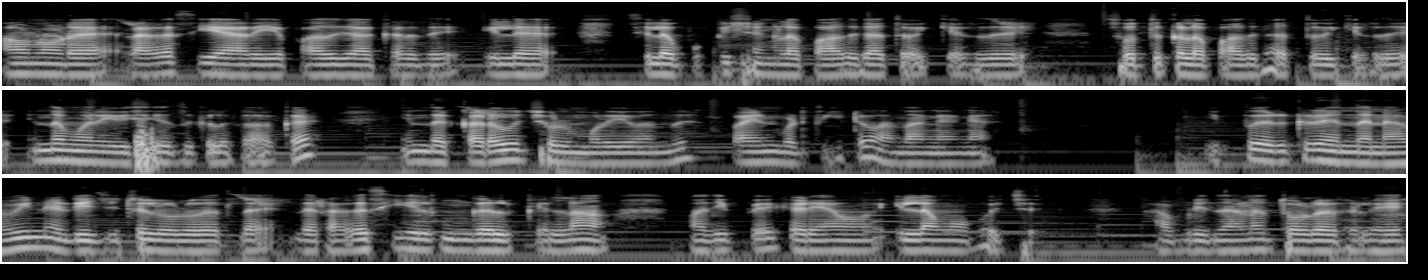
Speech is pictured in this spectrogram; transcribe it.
அவனோட ரகசிய அறையை பாதுகாக்கிறது இல்லை சில பொக்கிஷங்களை பாதுகாத்து வைக்கிறது சொத்துக்களை பாதுகாத்து வைக்கிறது இந்த மாதிரி விஷயத்துக்களுக்காக இந்த கடவுச்சொல் முறையை வந்து பயன்படுத்திக்கிட்டு வந்தாங்கங்க. இப்போ இருக்கிற இந்த நவீன டிஜிட்டல் உலகத்தில் இந்த ரகசியங்களுக்கெல்லாம் மதிப்பே கிடையாம இல்லாமல் போச்சு. அப்படி தானே தோழர்களே?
